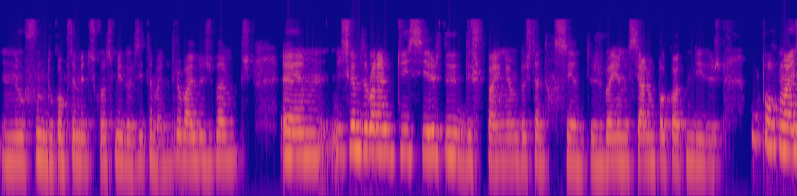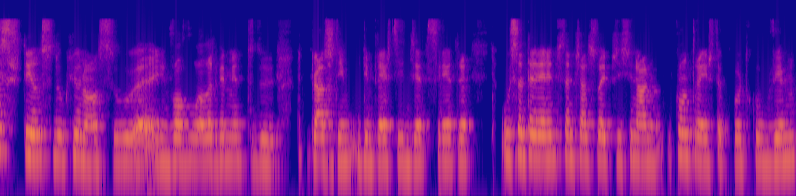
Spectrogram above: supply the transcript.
no fundo, do comportamento dos consumidores e também no trabalho dos bancos. Um, ehm, chegamos agora a notícias de, de Espanha, bastante recentes, vem anunciar um pacote de medidas um pouco mais extenso do que o nosso, envolve o alargamento de, de prazos de, de empréstimos, etc. O Santander, entretanto, já se veio posicionar contra este acordo com o governo.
